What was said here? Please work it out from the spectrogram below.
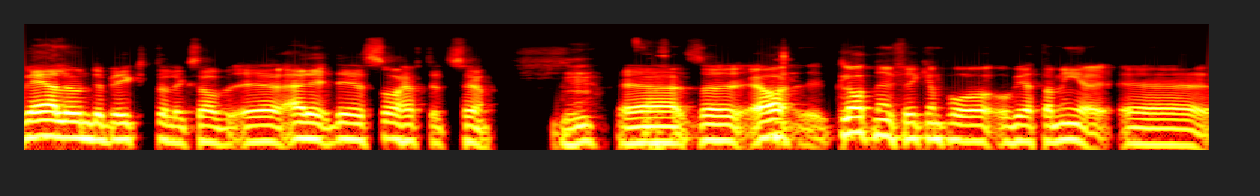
väl underbyggt och liksom, eh, det, det är så häftigt att se. Mm. Eh, så ja, klart nyfiken på att veta mer. Eh,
